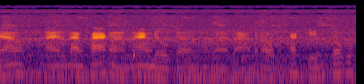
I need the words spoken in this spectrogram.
sao nay nó đang phát là nó ăn được rồi là, là bắt đầu nó phát triển tốt lắm.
